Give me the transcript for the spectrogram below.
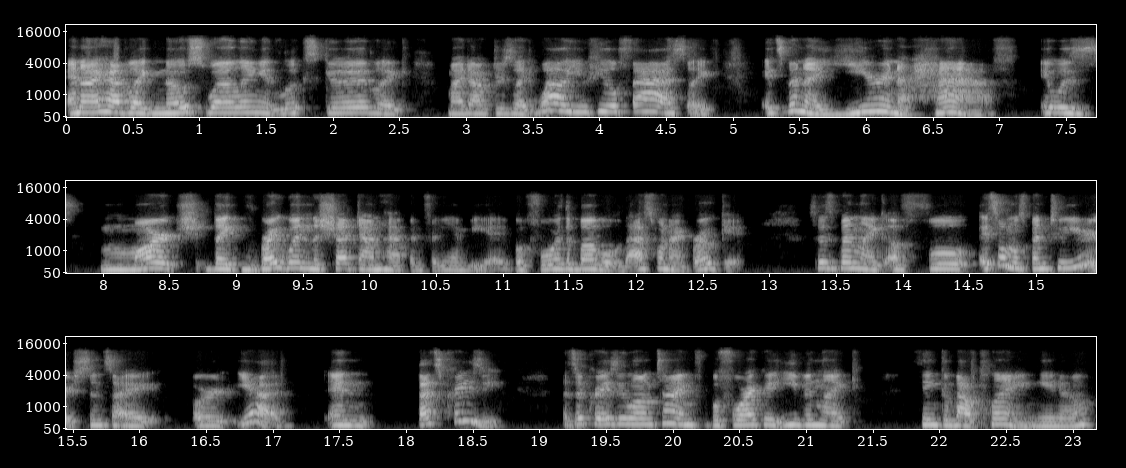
and I have like no swelling. It looks good. Like my doctor's like, wow, you heal fast. Like it's been a year and a half. It was March, like right when the shutdown happened for the NBA, before the bubble. That's when I broke it. So it's been like a full, it's almost been two years since I, or yeah. And that's crazy. That's a crazy long time before I could even like think about playing, you know?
